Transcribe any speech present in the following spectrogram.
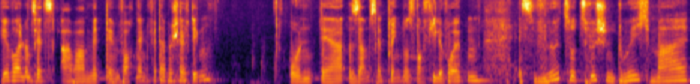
Wir wollen uns jetzt aber mit dem Wochenendwetter beschäftigen. Und der Samstag bringt uns noch viele Wolken. Es wird so zwischendurch mal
